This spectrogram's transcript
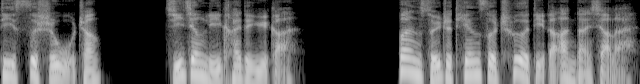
第四十五章，即将离开的预感。伴随着天色彻底的暗淡下来，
